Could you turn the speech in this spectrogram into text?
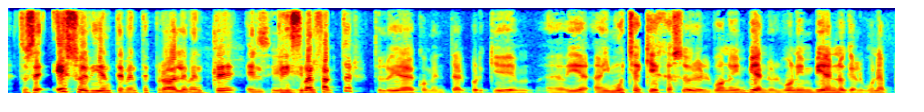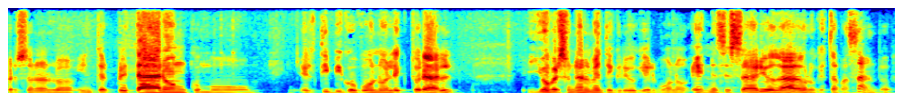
Entonces, eso evidentemente es probablemente el principal factor. Te lo voy a comentar porque mm, había, hay mucha queja sobre el bono invierno. El bono invierno que algunas personas lo interpretaron como el típico bono electoral. Yo personalmente creo que el bono es necesario dado lo que está pasando.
